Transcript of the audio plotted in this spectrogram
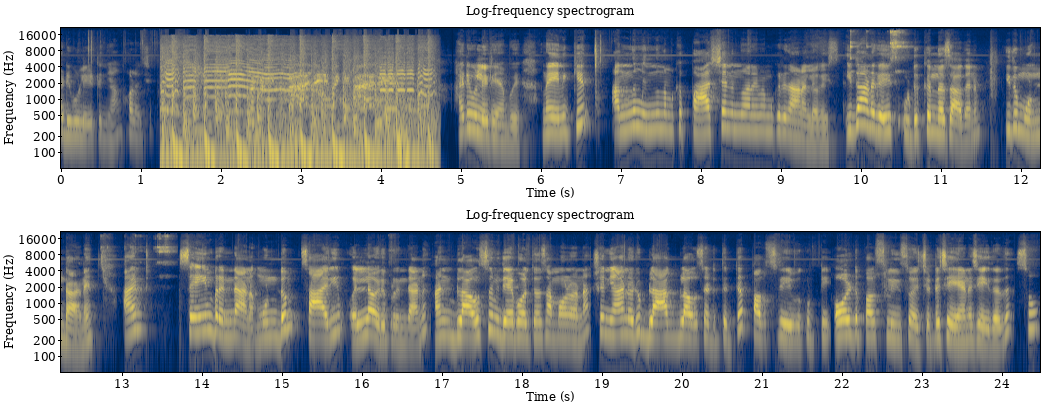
അടിപൊളിയായിട്ട് ഞാൻ കോളേജിൽ അടിപൊളിയായിട്ട് ഞാൻ പോയി. എന്നാൽ എനിക്ക് അന്നും ഇന്നും നമുക്ക് പാഷൻ എന്ന് പറയുമ്പോൾ നമുക്കൊരു ഇതാണല്ലോ ഗൈസ് ഇതാണ് ഗൈസ് ഉടുക്കുന്ന സാധനം. ഇത് മുണ്ടാണ്. ആൻഡ് സെയിം പ്രിന്റ് ആണ്. മുണ്ടും സാരിയും എല്ലാം ഒരു പ്രിന്റ് ആണ്. ആൻഡ് ബ്ലൗസും ഇതേപോലത്തെ ഒരു സംഭവം പറഞ്ഞാൽ പക്ഷെ ഒരു ബ്ലാക്ക് ബ്ലൗസ് എടുത്തിട്ട് പഫ് സ്ലീവ് കുട്ടി ഓൾഡ് പഫ് സ്ലീവ്സ് വെച്ചിട്ട് ചെയ്യാണ് ചെയ്തത്. സോ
